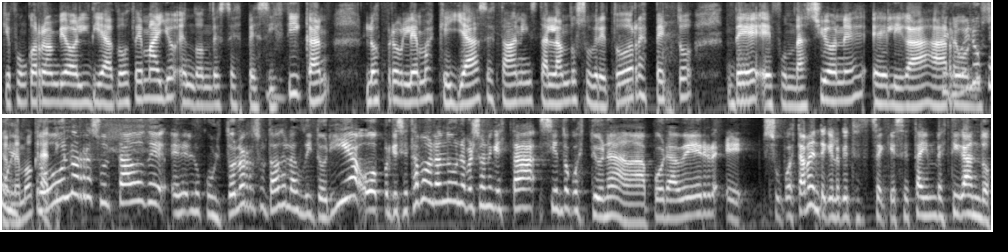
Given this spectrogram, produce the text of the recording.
que fue un correo enviado el día 2 de mayo en donde se especifican los problemas que ya se estaban instalando, sobre todo respecto de eh, fundaciones eh, ligadas a Pero él Revolución ocultó Democrática. los resultados de él ocultó los resultados de la auditoría o porque si estamos hablando de una persona que está siendo cuestionada por haber eh, supuestamente que es lo que se, que se está investigando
